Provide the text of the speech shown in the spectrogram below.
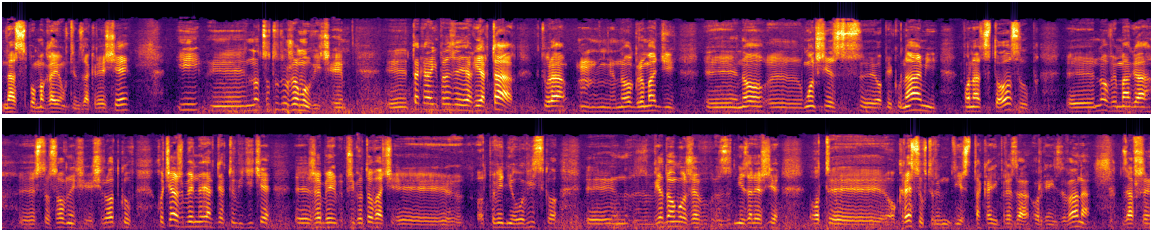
nas wspomagają w tym zakresie. I no co tu dużo mówić, taka impreza jak, jak ta, która mm, no, gromadzi no, łącznie z opiekunami ponad 100 osób, no, wymaga e, stosownych środków, chociażby, no, jak, jak tu widzicie, e, żeby przygotować odpowiednie łowisko. Wiadomo, że niezależnie od okresu, w którym jest taka impreza organizowana, zawsze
